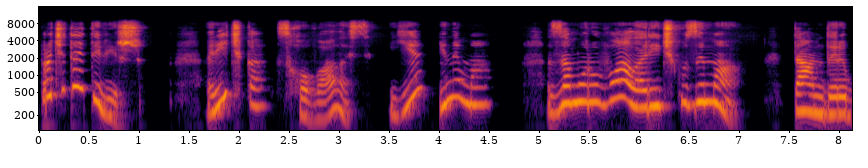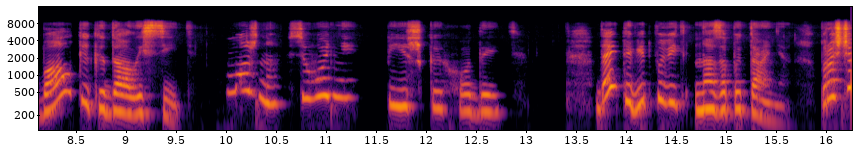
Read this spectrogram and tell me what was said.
Прочитайте вірш. Річка сховалась, є і нема. Замурувала річку зима. Там, де рибалки кидали сіть, можна сьогодні пішки ходить. Дайте відповідь на запитання, про що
